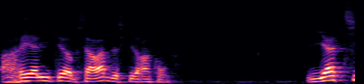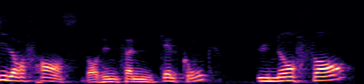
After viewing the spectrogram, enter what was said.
réalité observable de ce qu'il raconte. Y a-t-il en France, dans une famille quelconque, une enfant,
